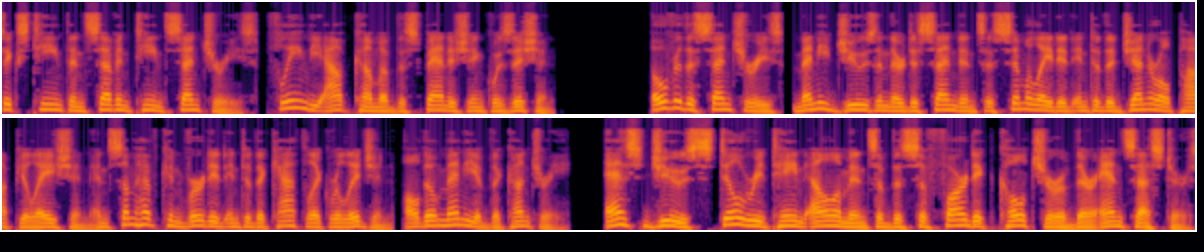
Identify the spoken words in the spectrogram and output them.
16th and 17th centuries, fleeing the outcome of the Spanish Inquisition. Over the centuries, many Jews and their descendants assimilated into the general population and some have converted into the Catholic religion, although many of the country's. Jews still retain elements of the Sephardic culture of their ancestors.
